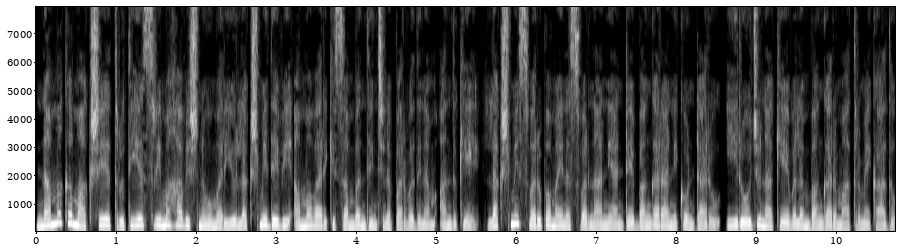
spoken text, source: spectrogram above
నమ్మకం అక్షయ తృతీయ శ్రీమహావిష్ణువు మరియు లక్ష్మీదేవి అమ్మవారికి సంబంధించిన పర్వదినం. అందుకే లక్ష్మీ స్వరూపమైన స్వర్ణాన్ని అంటే బంగారాన్ని కొంటారు. ఈ రోజు నా కేవలం బంగారం మాత్రమే కాదు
